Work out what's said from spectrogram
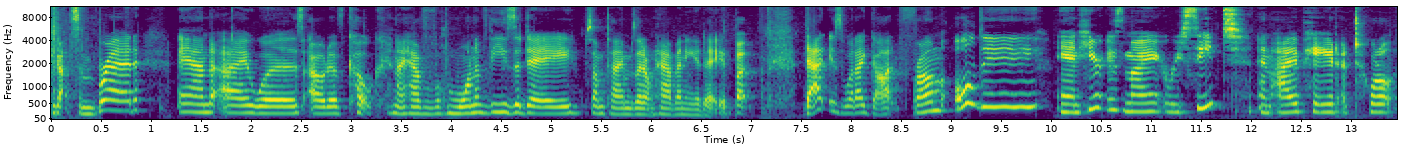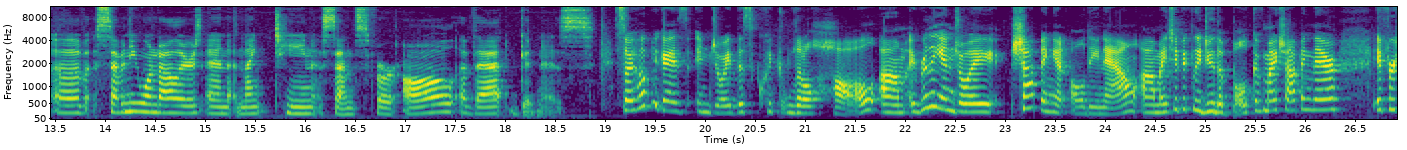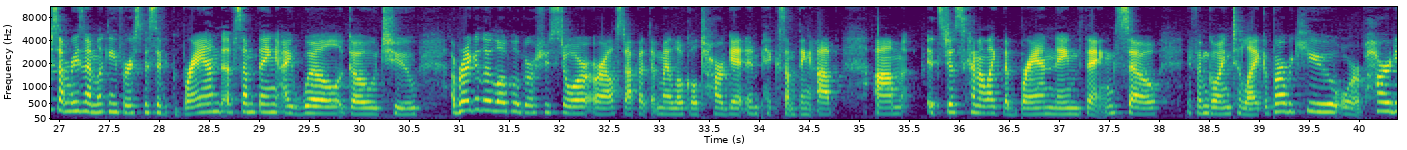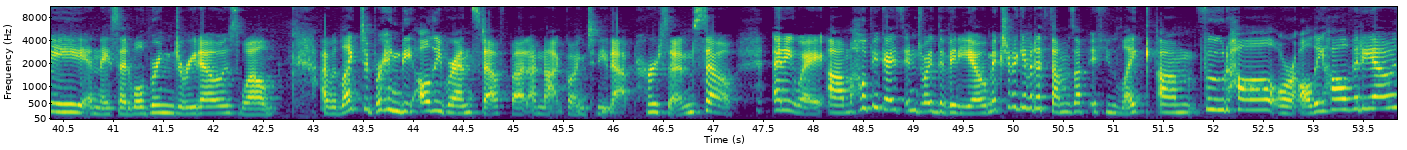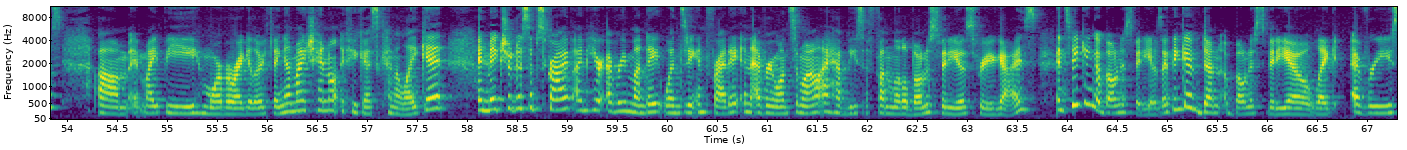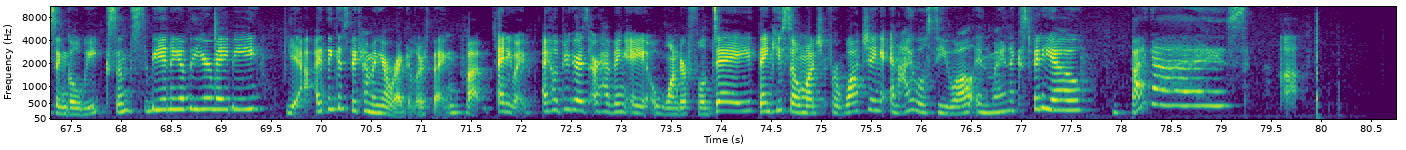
got some bread, and I was out of Coke. And I have one of these a day. Sometimes I don't have any a day, but that is what I got from Aldi. And here is my receipt, and I paid a total of $71.19 for all of that goodness. So I hope you guys enjoyed this quick little haul. Um, I really enjoy shopping at Aldi now. Um, I typically do the bulk of my shopping there. If for some reason I'm looking for a specific brand of something, I will go to a regular local grocery store or I'll stop at the, my local Target and pick something up. Um, it's just kind of like the brand name thing. So if I'm going to like a barbecue or a party and they said, well, bring Doritos, well, I would like to bring the Aldi brand stuff, but I'm not going to be that person. So anyway, um, hope you guys enjoyed the video. Make sure to give it a thumbs up if you like um, food haul or Aldi haul videos. Um, it might be more of a regular thing on my channel if you guys kind of like it. And make sure to subscribe. I'm here every Monday, Wednesday, and Friday, and every once in a while I have these fun little bonus videos for you guys. And speaking of bonus videos, I think I've done a bonus video like every single week since the beginning of the year maybe. Yeah, I think it's becoming a regular thing. But anyway, I hope you guys are having a wonderful day. Thank you so much for watching and I will see you all in my next video. Bye guys!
